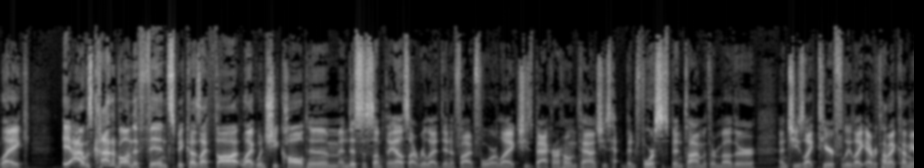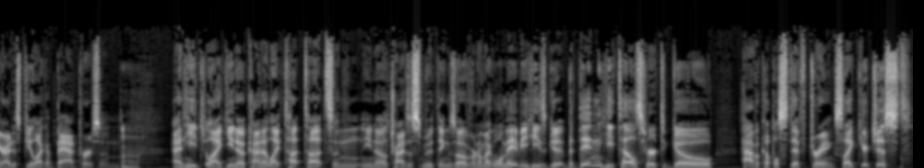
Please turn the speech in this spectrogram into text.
like it, i was kind of on the fence because i thought like when she called him and this is something else i really identified for like she's back in her hometown she's ha- been forced to spend time with her mother and she's like tearfully like every time i come here i just feel like a bad person mm-hmm. And he like you know kind of like tut tuts and you know tries to smooth things over and i'm like well maybe he's good but then he tells her to go have a couple stiff drinks like you're just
